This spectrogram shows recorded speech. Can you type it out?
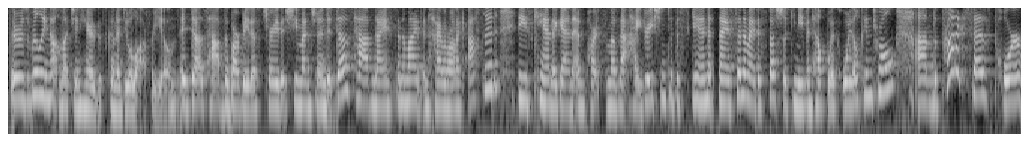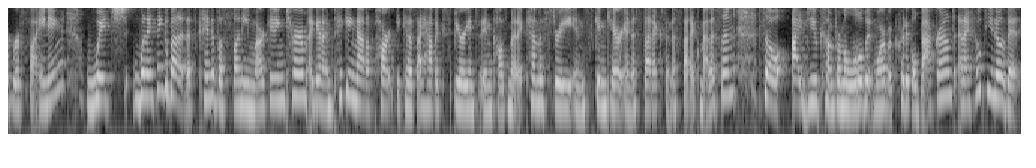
there's really not much in here that's gonna do a lot for you. It does have the Barbados cherry that she mentioned. It does have niacinamide and hyaluronic acid. These can, again, impart some of that hydration to the skin. Niacinamide especially can even help with oil control. Um, the product says pore refining, which when I think about it, that's kind of a funny marketing term. Again, I'm picking that apart because I have experience in cosmetic chemistry, in skincare, in aesthetics, and aesthetic medicine. So I do come from a little bit more of a critical background, and I hope you know that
